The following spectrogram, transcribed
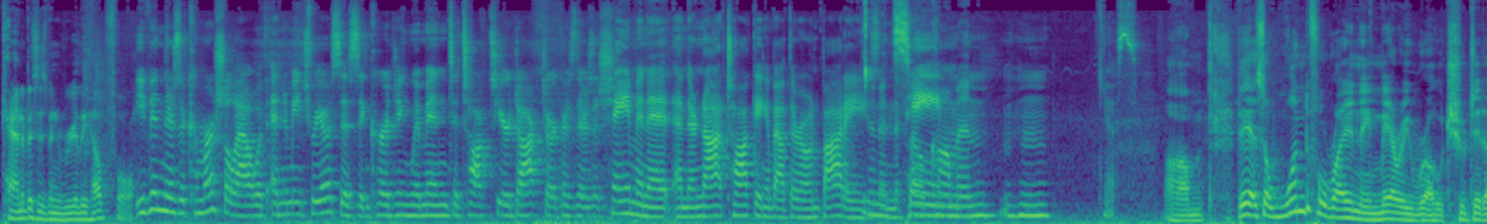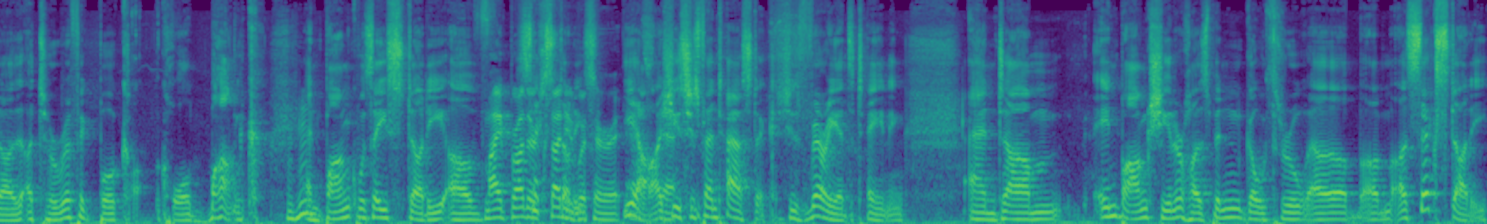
cannabis has been really helpful. Even there's a commercial out with endometriosis encouraging women to talk to your doctor because there's a shame in it and they're not talking about their own bodies and, and it's the pain. so common. hmm Yes. Um, there's a wonderful writer named Mary Roach who did a, a terrific book called Bonk, and Bonk was a study of Mm-hmm. My brother studied studies. with her Yeah, yeah. she's just fantastic. She's very entertaining, and um, in Bonk, she and her husband go through a, um, a sex study,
